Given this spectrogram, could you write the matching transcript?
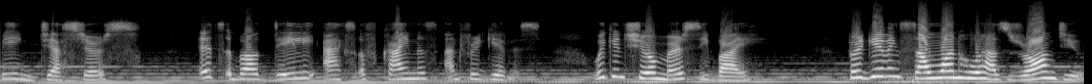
being gestures, it's about daily acts of kindness and forgiveness. We can show mercy by forgiving someone who has wronged you,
